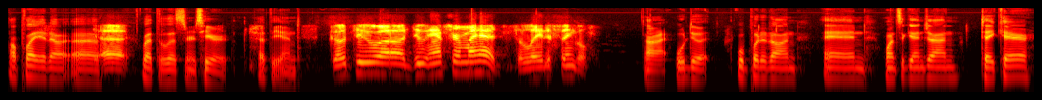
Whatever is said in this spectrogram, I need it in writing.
I'll play it. Uh, uh, Uh, let the listeners hear it at the end. go to uh, do "Answer in My Head," It's the latest single. All right, we'll do it. We'll put it on. And once again, John, take care.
